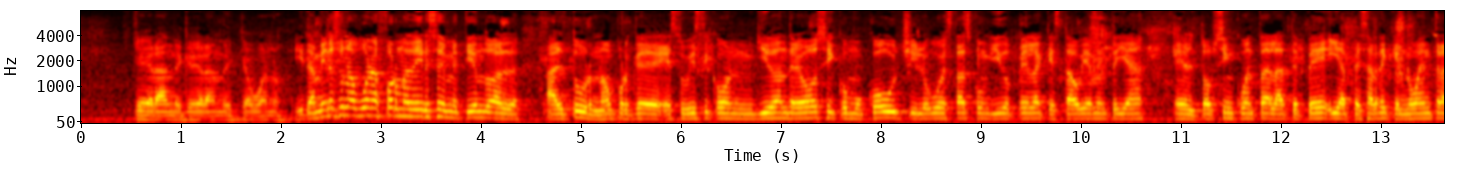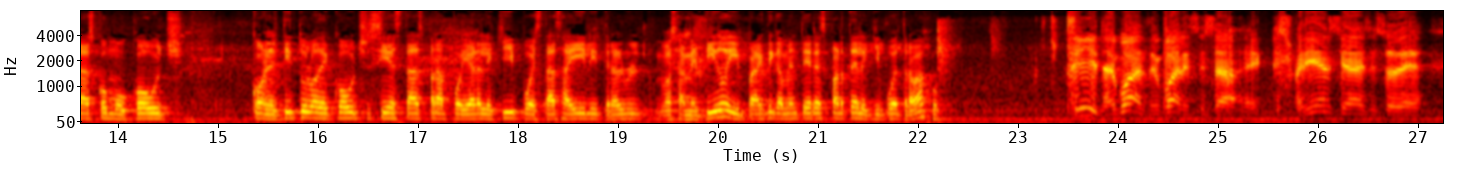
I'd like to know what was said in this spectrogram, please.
Qué grande, qué grande, qué bueno. Y también es una buena forma de irse metiendo al, al tour, ¿no? Porque estuviste con Guido Andreossi como coach y luego estás con Guido Pela, que está obviamente ya en el top 50 de la ATP. Y a pesar de que no entras como coach con el título de coach, sí estás para apoyar al equipo, estás ahí literal, o sea, metido y prácticamente eres parte del equipo de trabajo. Sí, tal cual, tal cual. Es esa eh, experiencia, es eso de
